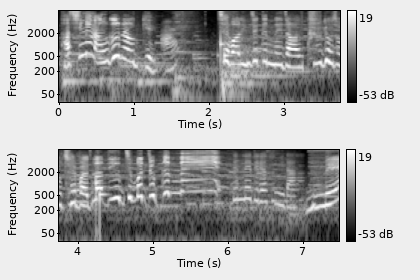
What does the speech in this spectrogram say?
다시는 안 그럴게. 제발 이제 끝내자. 굴겨줘 제발. 라디오 제발 좀 끝내 끝내드렸습니다 네,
